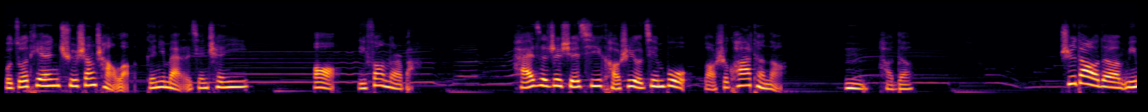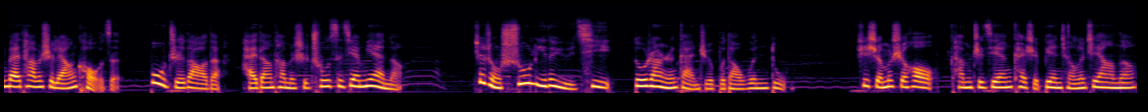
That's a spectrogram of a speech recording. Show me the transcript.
我昨天去商场了，给你买了件衬衣。哦，你放那儿吧。孩子这学期考试有进步，老师夸他呢。嗯，好的。知道的明白他们是两口子，不知道的还当他们是初次见面呢。这种疏离的语气都让人感觉不到温度。是什么时候，他们之间开始变成了这样呢？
